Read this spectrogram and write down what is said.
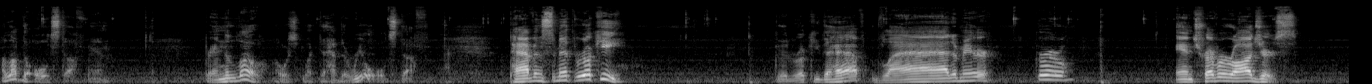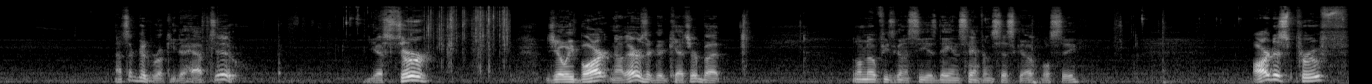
I love the old stuff, man. Brandon Lowe. I always like to have the real old stuff. Pavin Smith, rookie. Good rookie to have. Vladimir Guerrero. And Trevor Rogers. That's a good rookie to have, too. Yes, sir. Joey Bart. Now, there's a good catcher, but I don't know if he's going to see his day in San Francisco. We'll see. Artist proof.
